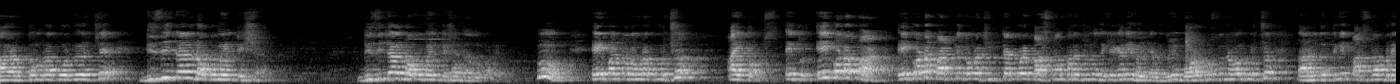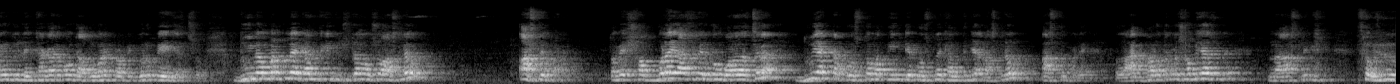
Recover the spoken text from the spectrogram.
আর তোমরা পড়বে হচ্ছে ডিজিটাল ডকুমেন্টেশন ডিজিটাল ডকুমেন্টেশন জাদুঘরে। হুম, এই পার্টটা তোমরা করছ। আইকনস এই তো, এই কটা পার্ট এই কটা পার্টকে তোমরা ঠিকঠাক করে পাঁচ নম্বরের জন্য দেখে গেলেই হয়ে যাবে। তুমি বড় প্রশ্ন যখন করছ, তার ভিতর থেকে পাঁচ নম্বরে কিন্তু লেখাগার এবং জাদুঘরের টপিকগুলো পেয়ে যাচ্ছ। দুই নম্বরগুলো এখান থেকে কিছুটা অংশ আসলেও আসতে পারে। তবে সবগুলাই আসবে এরকম বলা যাচ্ছে না। দুই একটা প্রশ্ন বা তিনটে প্রশ্ন এখান থেকে আসলেও আসতে পারে। লাখ ভালো থাকলে সবই আসবে। না আসলে শুধু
